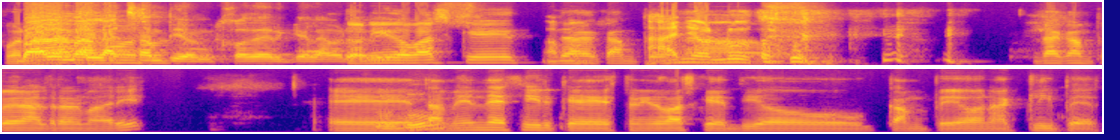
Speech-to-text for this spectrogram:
Pues vale más la. Champions, joder, que la Euroliga. Basket da Vamos, campeón. años a- luz. Da campeón al Real Madrid. Eh. También decir que Sonido Basket dio campeón a Clipper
